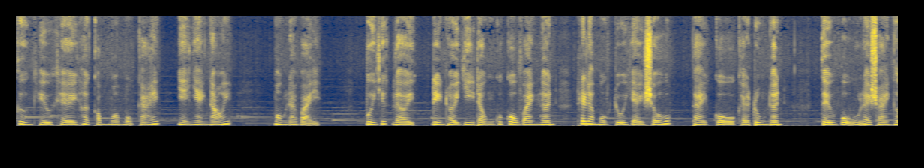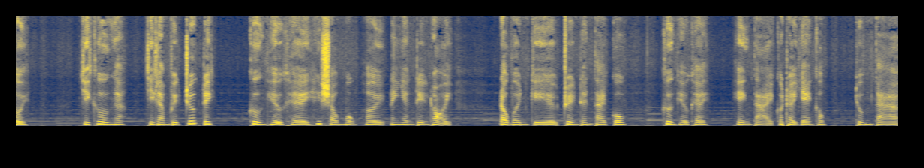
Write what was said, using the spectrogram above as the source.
cường Hiệu Khệ hơi cong mò một cái, nhẹ nhàng nói. Mong là vậy. Vừa dứt lời, điện thoại di động của cô vang lên, thế là một chuỗi dãy số, tay cô khẽ rung lên. Tiểu Vũ lại xoay người. Chị Khương à, chị làm việc trước đi. Khương Hiệu Khệ hít sâu một hơi đang nhận điện thoại. Đầu bên kia truyền đến tai cô. Khương Hiệu Khệ, hiện tại có thời gian không? Chúng ta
